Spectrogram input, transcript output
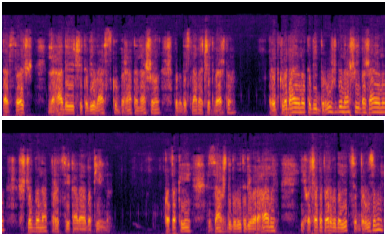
Та все ж, нагадуючи тобі ласку брата нашого Владислава IV, предкладаємо тобі дружбу нашу і бажаємо, щоб вона процвітала обопільно. Коцаки завжди були тобі ворогами, і, хоча тепер видаються друзями,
